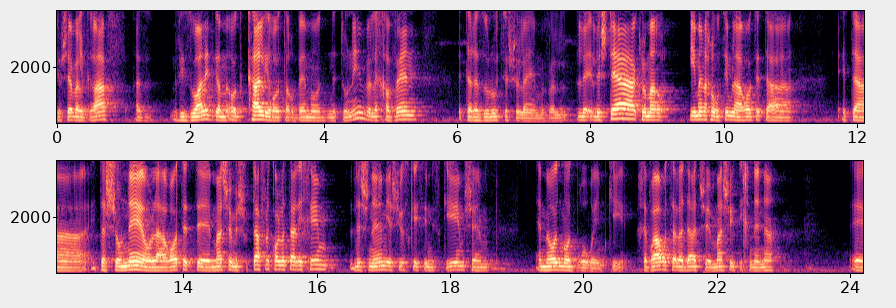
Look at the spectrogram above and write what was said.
יושב על גרף, אז ויזואלית גם מאוד קל לראות הרבה מאוד נתונים ולכוון את הרזולוציה שלהם, אבל לשתי ה... כלומר, אם אנחנו רוצים להראות את, ה, את, ה, את השונה או להראות את אה, מה שמשותף לכל התהליכים, לשניהם יש use cases עסקיים שהם מאוד מאוד ברורים, כי חברה רוצה לדעת שמה שהיא תכננה, אה,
